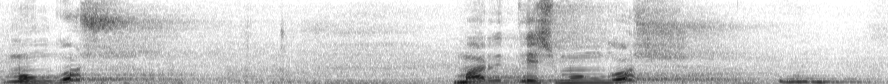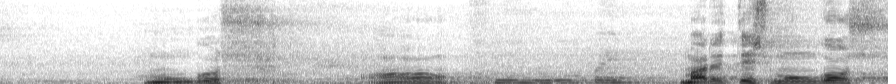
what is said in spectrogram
Monggos? Marites Monggos? Uy, Monggos. Oh. Marites Monggos.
